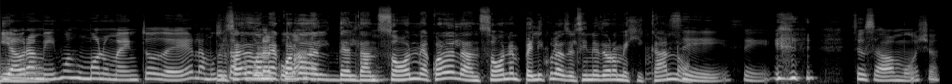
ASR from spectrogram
Y ahora mismo es un monumento de la música Pero ¿sabes me acuerdo del, danzón? Me acuerdo del danzón en películas del cine de oro mexicano. Sí, sí. Se usaba mucho.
